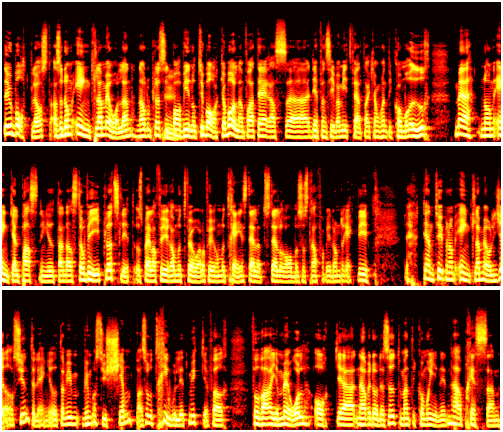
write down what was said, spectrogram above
det är ju bortblåst. Alltså de enkla målen, när du plötsligt mm. bara vinner tillbaka bollen för att deras uh, defensiva mittfältare kanske inte kommer ur med någon enkel passning, utan där står vi plötsligt och spelar fyra mot två eller fyra mot tre istället och ställer om och så straffar vi dem direkt. Vi, den typen av enkla mål görs ju inte längre, utan vi, vi måste ju kämpa så otroligt mycket för, för varje mål och uh, när vi då dessutom inte kommer in i den här pressen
